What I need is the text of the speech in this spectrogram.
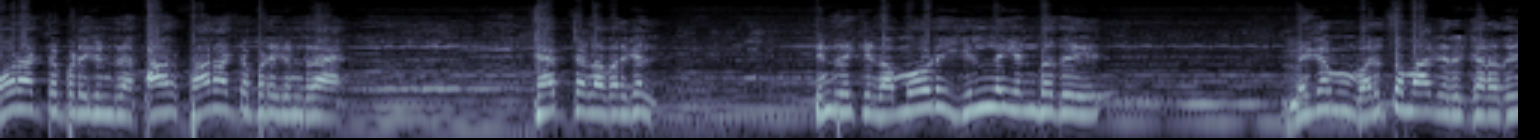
போராட்டப்படுகின்ற பாராட்டப்படுகின்ற கேப்டன் அவர்கள் இன்றைக்கு நம்மோடு இல்லை என்பது மிகவும் வருத்தமாக இருக்கிறது.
